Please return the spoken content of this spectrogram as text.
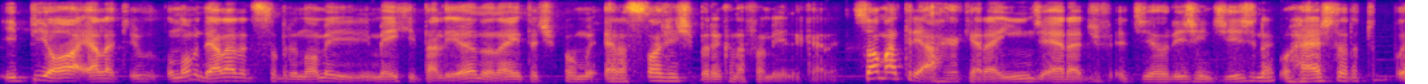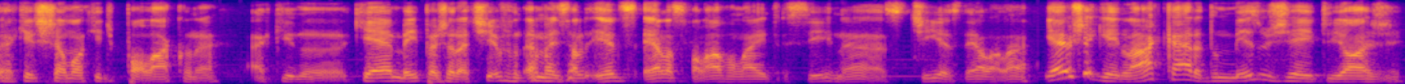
e pior, ela, o nome dela era de sobrenome meio que italiano, né? Então, tipo, era só gente branca na família, cara. Só a matriarca, que era índia, era de, de origem indígena, o resto era tudo- é que eles chamam aqui de polaco, né? Aqui no, que é meio pejorativo, né? Mas eles, elas falavam lá entre si, né? As tias dela lá. E aí eu cheguei lá, cara, do mesmo jeito, Jorge.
